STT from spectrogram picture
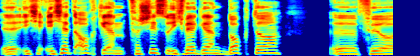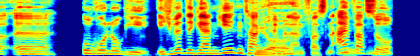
Äh, ich, ich hätte auch gern, verstehst du, ich wäre gern Doktor äh, für äh, Urologie. Ich würde gern jeden Tag ja. Pimmel anfassen. Einfach so.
